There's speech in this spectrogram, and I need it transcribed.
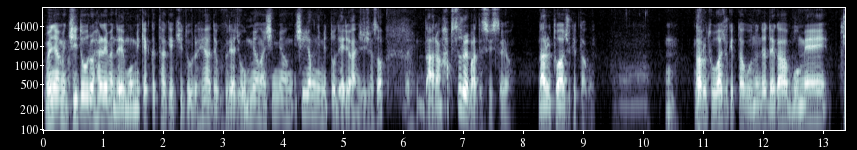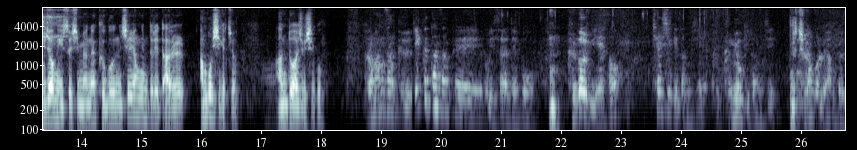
왜냐하면 기도를 하려면 내 몸이 깨끗하게 기도를 해야 되고 그래야지 온명한 신명, 신령님이 또 내려앉으셔서 네. 나랑 합수를 받을 수 있어요. 나를 도와주겠다고. 아... 나를 도와주겠다고 오는데 내가 몸에 부정이 있으시면은 그분 신령님들이 나를 안 보시겠죠. 안 도와주시고. 그럼 항상 그 깨끗한 상태로 있어야 되고 응. 그걸 위해서 채식이든지 그 금욕이든지 그렇죠. 이런 걸로 연결이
